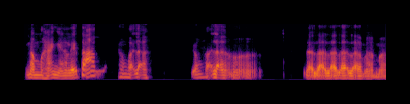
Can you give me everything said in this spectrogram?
năm 2008 không phải là không phải là là là là, là, là mà, mà,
